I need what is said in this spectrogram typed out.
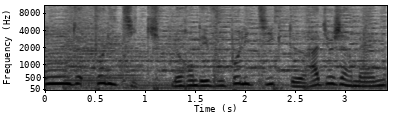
Onde politique, le rendez-vous politique de Radio Germaine.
